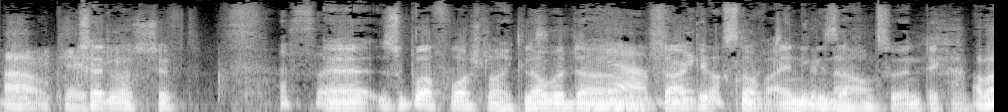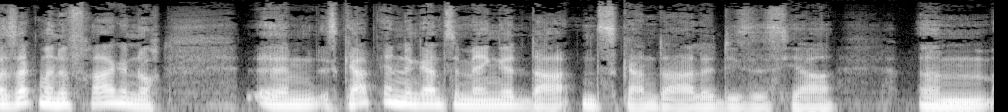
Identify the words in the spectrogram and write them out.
Ah, okay. Zettel und Stift. Ach so. Äh, super Vorschlag. Ich glaube, da, Ja, da gibt's noch gut. einige Genau. Sachen zu entdecken. Aber sag mal eine Frage noch. Ähm, es gab ja eine ganze Menge Datenskandale dieses Jahr. Ähm,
